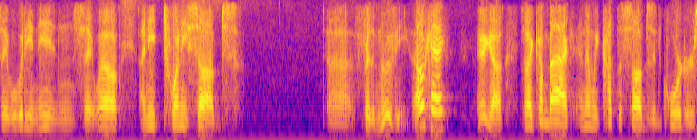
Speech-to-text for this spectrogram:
say, "Well, what do you need?" And say, "Well, I need 20 subs uh, for the movie." Okay, there you go. So I come back, and then we cut the subs in quarters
